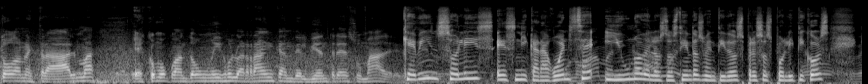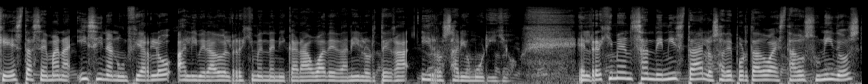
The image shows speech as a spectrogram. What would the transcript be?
toda nuestra alma es como cuando a un hijo lo arrancan del vientre de su madre. Kevin Solís es nicaragüense y uno de los 222 presos políticos que esta semana y sin anunciarlo ha liberado el régimen de Nicaragua de Daniel Ortega y Rosario Murillo. El régimen sandinista los ha deportado a Estados Unidos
